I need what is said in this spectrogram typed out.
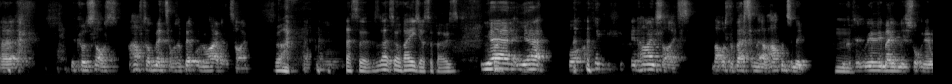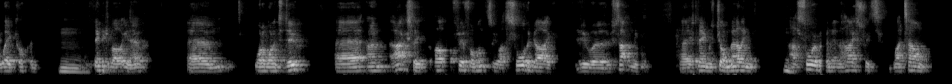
uh, because I was. I have to admit I was a bit unreliable at the time. Right. that's a that sort of age, I suppose. Yeah, yeah. But I think in hindsight, that was the best thing that ever happened to me mm. because it really made me sort of you know wake up and mm. think about you know um, what I wanted to do. Uh, and actually, about three or four months ago, I saw the guy who, uh, who sacked me. Uh, his name was John Melling, Mm. I saw him in the high street of my town,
